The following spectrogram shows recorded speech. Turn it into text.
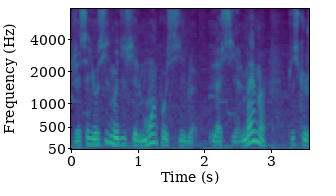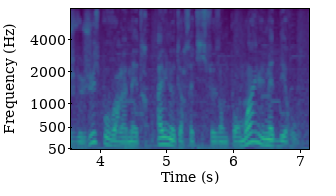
J'essaye aussi de modifier le moins possible la scie elle-même, puisque je veux juste pouvoir la mettre à une hauteur satisfaisante pour moi et lui mettre des roues.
